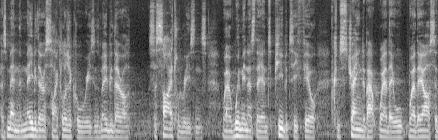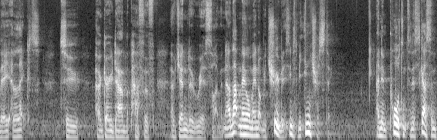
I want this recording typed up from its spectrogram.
as men, then maybe there are psychological reasons, maybe there are societal reasons where women, as they enter puberty, feel constrained about where they will, where they are, so they elect to uh, go down the path of, of gender reassignment. Now, that may or may not be true, but it seems to be interesting and important to discuss. And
